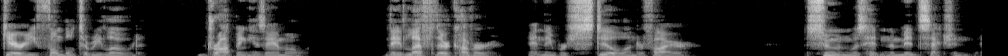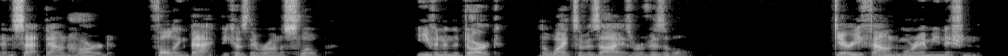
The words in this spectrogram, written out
Gary fumbled to reload, dropping his ammo. They'd left their cover, and they were still under fire. Soon was hit in the midsection and sat down hard, falling back because they were on a slope. Even in the dark, the whites of his eyes were visible. Gary found more ammunition,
